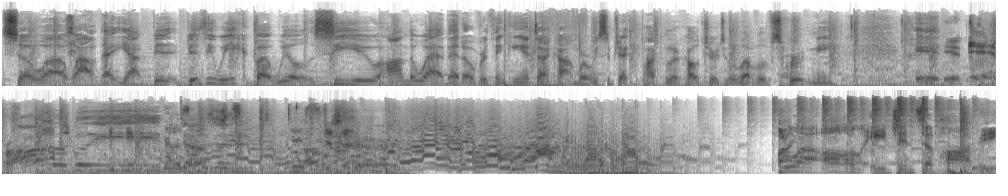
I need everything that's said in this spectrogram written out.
so uh, wow, that yeah, bu- busy week, but we'll see you on the web at overthinkingit.com, where we subject the popular culture to a level of scrutiny. It, It- It probably doesn't. Deserve You are all agents of Harvey.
